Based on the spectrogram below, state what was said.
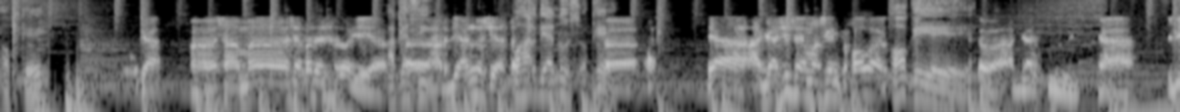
oke. Ya eh, sama siapa tadi satu lagi ya? Agassi. Eh, Hardianus ya. Oh Hardianus, oke. Eh, ya Agassi saya masukin ke forward. Oke, iya iya iya. Itu Agassi. Ya, jadi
